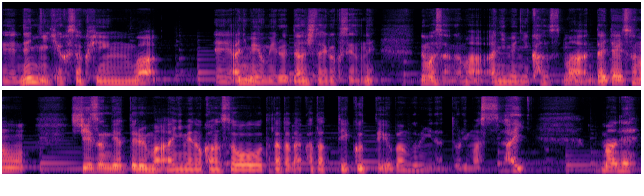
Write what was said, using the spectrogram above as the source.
えー、年に100作品は、えー、アニメを見る男子大学生のね、沼さんがまあアニメに関する、まあ大体そのシーズンでやってるまあアニメの感想をただただ語っていくっていう番組になっております。はい。まあね、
